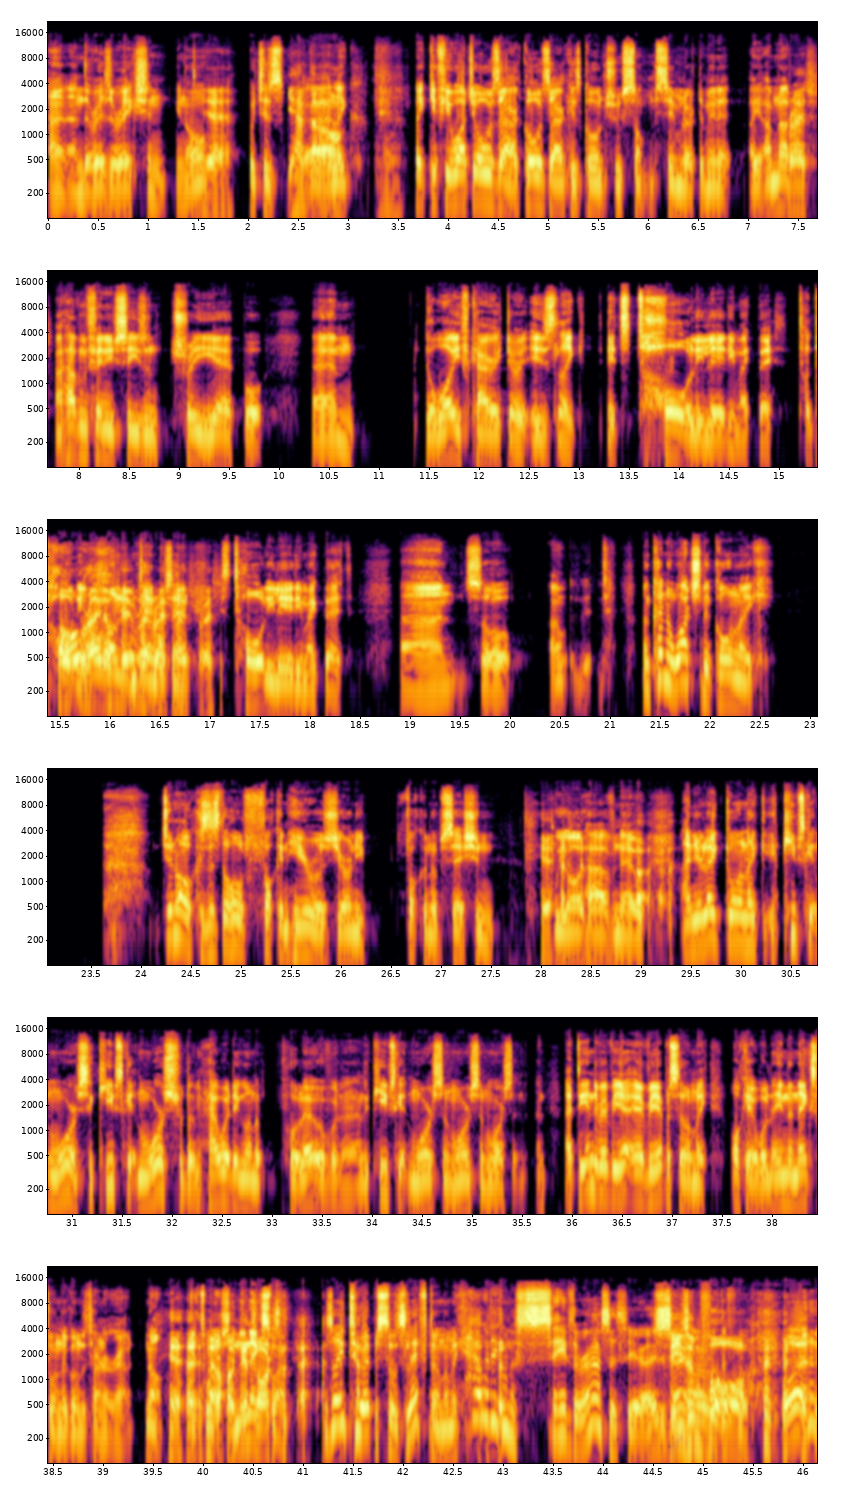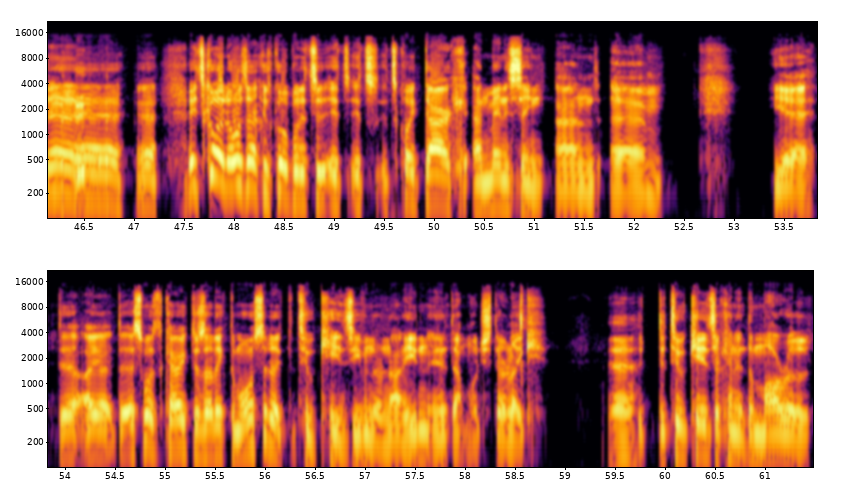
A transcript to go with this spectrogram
and, and the resurrection, you know. Yeah. Which is You have the uh, like like if you watch Ozark, Ozark is going through something similar at the minute. I, I'm not Right. I haven't finished season three yet, but um the wife character is like it's totally Lady Macbeth. T- totally, Oh, right, okay, right, 110%. right, right, right. It's totally Lady Macbeth, and so I'm, I'm kind of watching it, going like, do you know? Because it's the whole fucking hero's journey, fucking obsession we all have now, and you're like going like it keeps getting worse. It keeps getting worse for them. How are they going to pull out of it? And it keeps getting worse and worse and worse. And, and at the end of every every episode, I'm like, okay, well, in the next one, they're going to turn it around. No, it gets no, worse. it in the next worse. one, there's only two episodes left, and I'm like, how are they going to save their asses here? I Season four. Yeah, yeah, yeah, yeah. It's good. Ozark is good, but it's it's it's it's quite dark and menacing, and um, yeah. The, I uh, the, I suppose the characters I like the most are like the two kids, even though they're not in it that much. They're like Yeah. the, the two kids are kind of the moral.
